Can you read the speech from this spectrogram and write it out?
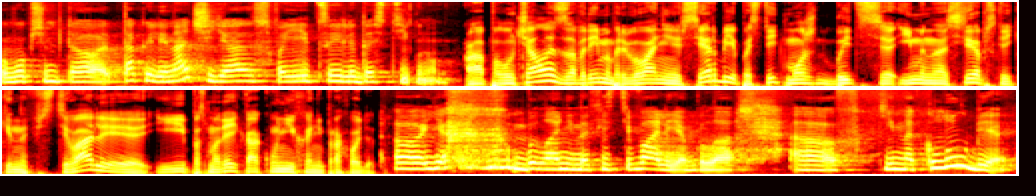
в общем-то, так или иначе я своей цели достигну. А получалось за время пребывания в Сербии посетить, может быть, именно сербские кинофестивали и посмотреть, как у них они проходят? А, я была не на фестивале, я была а, в киноклубе,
